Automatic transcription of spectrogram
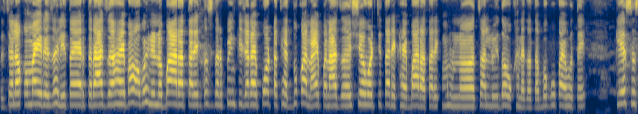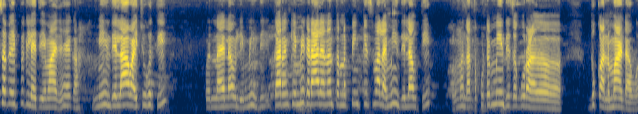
तर चला का मायरे झाली तयार. तर आज आहे भाऊ बहिणीनं बारा तारीख. तसं तर पिंकीच्या काय पोटात ह्या दुकान आहे पण आज शेवटची तारीख आहे बारा तारीख म्हणून चाललोय दवाखान्यात. आता बघू काय होते केस सगळे पिकले ते माझे आहे का? मेहंदी लावायची होती पण नाही लावली मेहंदी. कारण की मी इकडे आल्यानंतर ना पिंकीच मला मेहंदी लावती. म्हणलं आता कुठं मेहंदीचं गुराळ दुकान मांडावं.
